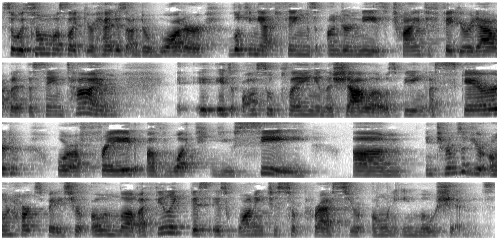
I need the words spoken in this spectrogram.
So it's almost like your head is underwater, looking at things underneath, trying to figure it out. But at the same time, it's also playing in the shallows, being a scared or afraid of what you see um, in terms of your own heart space, your own love, I feel like this is wanting to suppress your own emotions.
